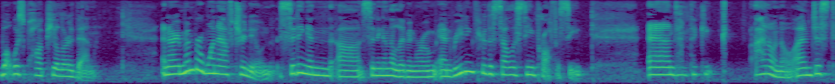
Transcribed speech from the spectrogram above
what was popular then. And I remember one afternoon sitting in, uh, sitting in the living room and reading through the Celestine Prophecy. And I'm thinking, I don't know. I'm just,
